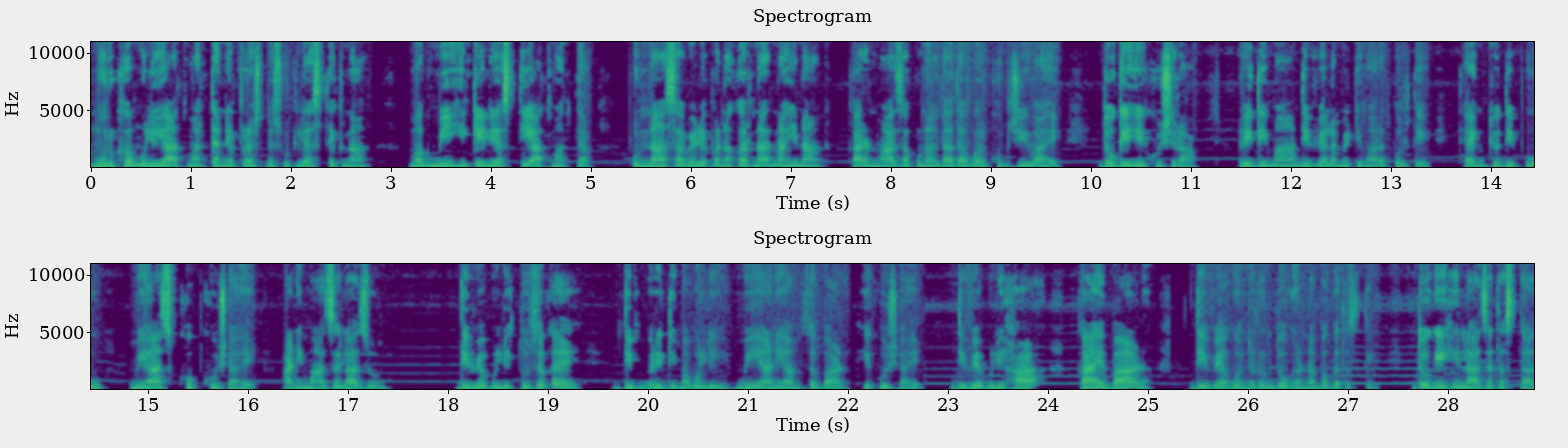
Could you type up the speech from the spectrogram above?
मूर्ख मुली आत्महत्याने प्रश्न सुटले असते ना? मग मीही केली असती आत्महत्या. पुन्हा असा वेडेपणा करणार नाही ना? कारण माझा कुणाल दादावर खूप जीव आहे. दोघेही खुश राहा. रिधिमा दिव्याला मिठी मारत बोलते. थँक्यू दीपू मी आज खूप खुश आहे. आणि माझं लाजून दिव्या बोलली तुझं काय दिम रिधिमा बोलली मी आणि आमचं बाळ ही खुश आहे. दिव्या बोलली हा? काय बाळ? दिव्या गोंधळून दोघांना बघत असते. दोघेही लाजत असतात.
